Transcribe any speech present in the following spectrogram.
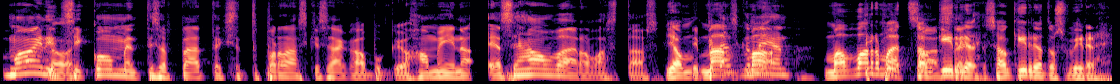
mainitsi no. kommenttinsa päätteeksi, että paras kesäkaupunki on Hamina, ja sehän on väärä vastaus. Joo, Niin mä, mä, meidän mä oon varma, että se on, kirjo, se on kirjoitusvirhe.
